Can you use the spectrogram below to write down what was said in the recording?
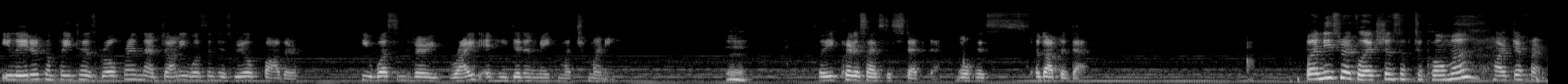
He later complained to his girlfriend that Johnny wasn't his real father. He wasn't very bright and he didn't make much money. Mm. So he criticized his stepdad, well, his adopted dad. Bundy's recollections of Tacoma are different.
